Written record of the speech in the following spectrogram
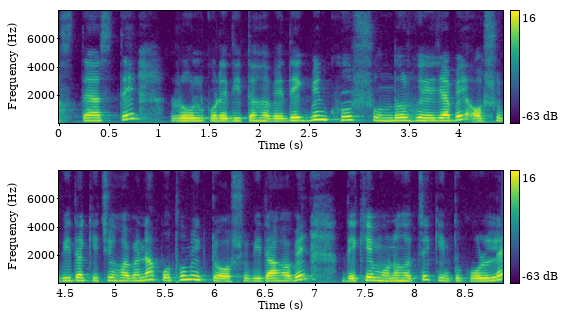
আস্তে আস্তে রোল করে দিতে হবে। দেখবেন খুব সুন্দর হয়ে যাবে, অসুবিধা কিছু হবে না। প্রথম একটু অসুবিধা হবে, দেখে মনে হচ্ছে, কিন্তু করলে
